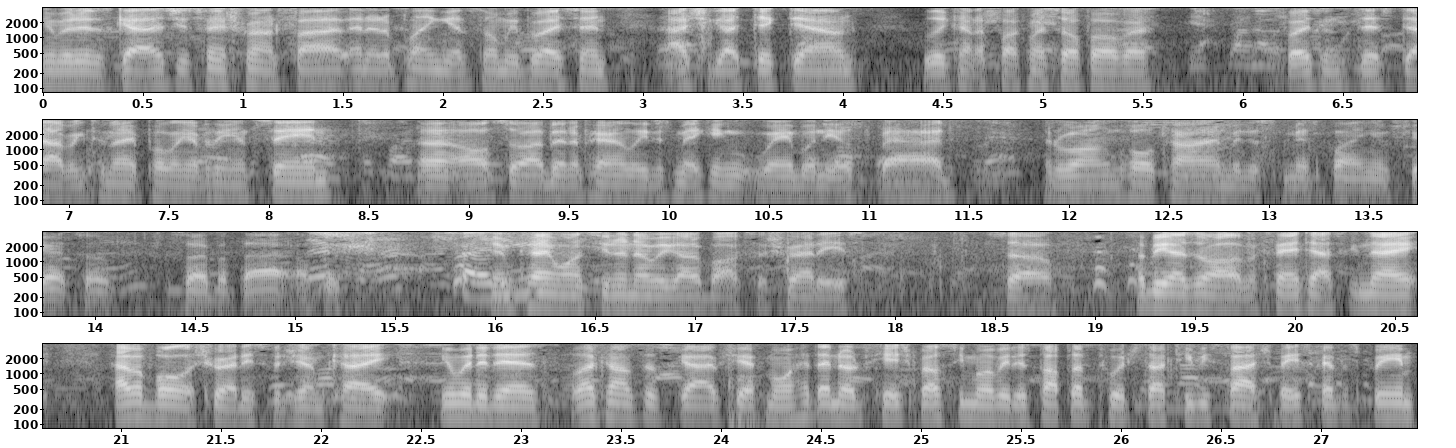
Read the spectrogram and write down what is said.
You know what it is, guys? Just finished round five. Ended up playing against Tommy Bryson. Actually got dick down. Really kind of fucked myself over. Bryson's just dabbing tonight, pulling everything insane. Uh, also, I've been apparently just making Rainbow Neos bad and wrong the whole time and just misplaying and shit. So sorry about that. Also, Jim Kite wants you to know we got a box of shreddies. So hope you guys all have a fantastic night. Have a bowl of shreddies for Jim Kite. You know what it is. Like, comment, subscribe, share for more. Hit that notification bell. See more videos pop up. Twitch.tv slash Space Panther Supreme.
